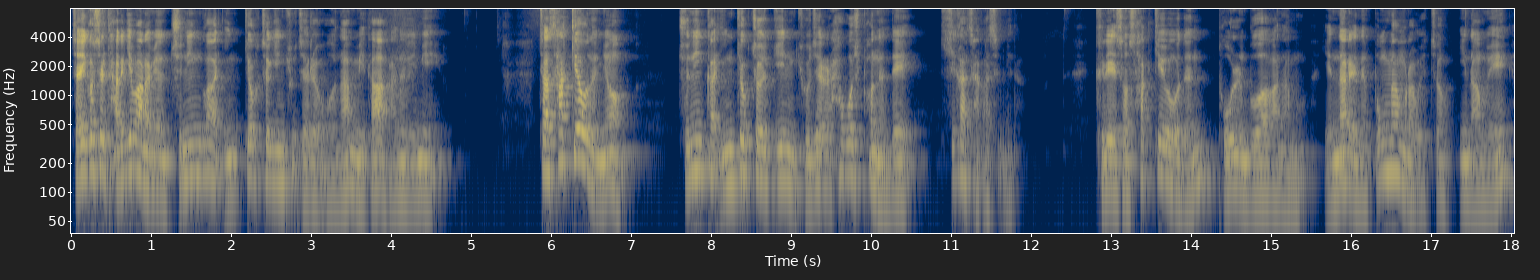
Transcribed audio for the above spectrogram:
자, 이것을 다르게 말하면 주님과 인격적인 교제를 원합니다라는 의미예요. 자, 사케오는요. 주님과 인격적인 교제를 하고 싶었는데 키가 작았습니다. 그래서 사케오는 돌 무화과 나무, 옛날에는 뽕나무라고 했죠. 이 나무에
